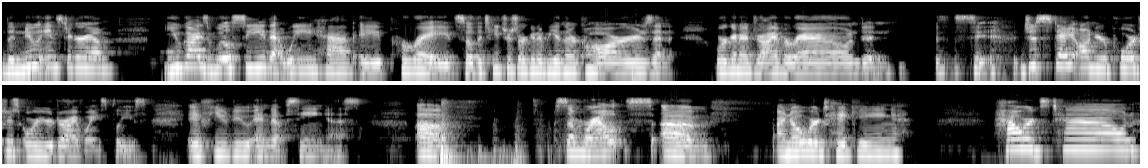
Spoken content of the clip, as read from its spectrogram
the new Instagram, you guys will see that we have a parade. So the teachers are going to be in their cars and we're going to drive around and just stay on your porches or your driveways, please, if you do end up seeing us. Um, some routes. Um, I know we're taking Howardstown,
